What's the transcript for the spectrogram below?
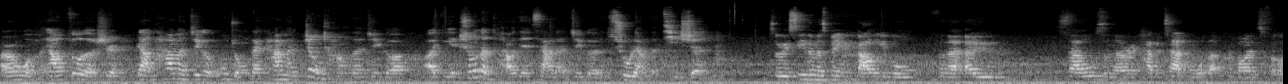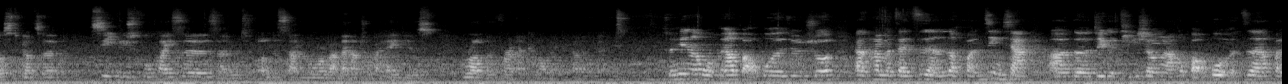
而我们要做的是让它们这个物种在它们正常的这个呃野生的条件下的这个数量的提升。 So we see them as being valuable for their own cells and their own habitat and what that provides for us to be able to see beautiful places and understand more about their natural behaviours rather than for an economic benefit. 所以呢，我们要保护的就是说，让他们在自然的环境下啊、的这个提升，然后保护我们自然环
